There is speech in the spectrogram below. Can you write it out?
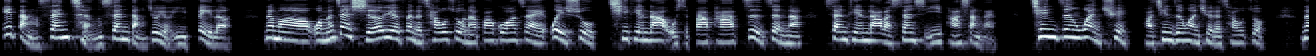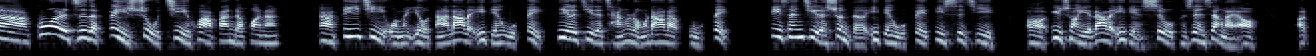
一档三成，三档就有一倍了。那么我们在十二月份的操作呢，包括在位数七天拉五十八趴，自证呢三天拉了三十一趴上来。千真万确，好，千真万确的操作。那郭二支的倍数计划班的话呢，啊，第一季我们友达拉了一点五倍，第二季的长荣拉了五倍，第三季的顺德一点五倍，第四季呃预创也拉了一点四五 percent 上来哦，啊，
